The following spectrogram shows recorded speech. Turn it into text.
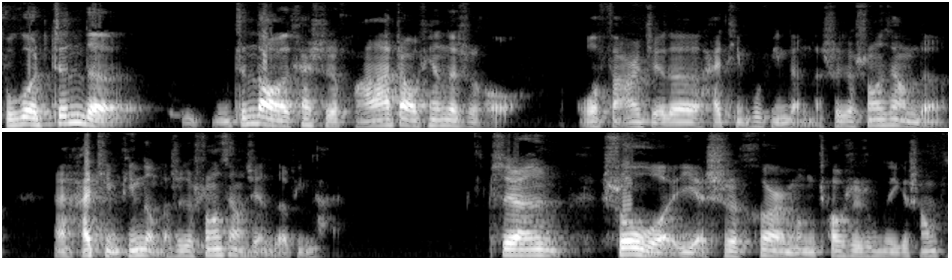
不过，真的真到了开始划拉照片的时候，我反而觉得还挺不平等的，是个双向的，哎，还挺平等的，是个双向选择平台。虽然说我也是荷尔蒙超市中的一个商品，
